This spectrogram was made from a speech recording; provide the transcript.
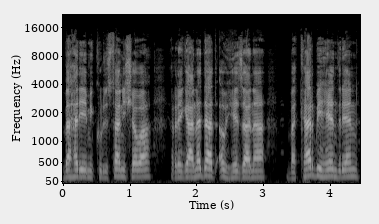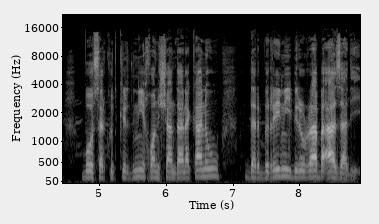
بە هەرێمی کوردستانیشەوە ڕێگانەدات ئەو هێزانە بەکاربهێندرێن بۆ سەرکوتکردنی خۆنیشاندانەکان و دەربڕینی بیروڕا بە ئازادی.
